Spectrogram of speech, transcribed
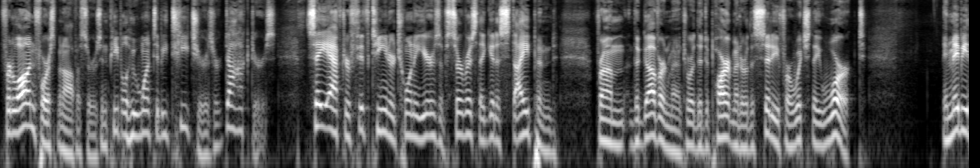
For law enforcement officers and people who want to be teachers or doctors. Say after 15 or 20 years of service, they get a stipend from the government or the department or the city for which they worked. And maybe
